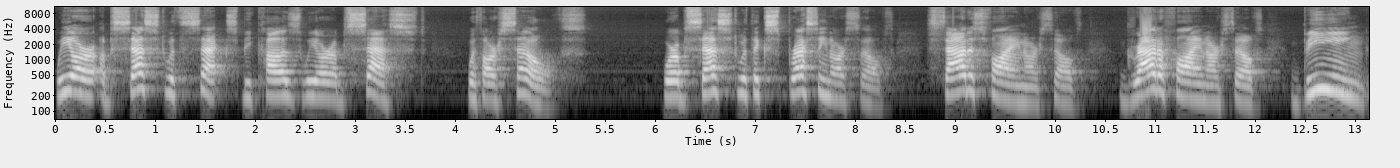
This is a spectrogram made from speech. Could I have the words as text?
We are obsessed with sex because we are obsessed with ourselves. We're obsessed with expressing ourselves, satisfying ourselves, gratifying ourselves, being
